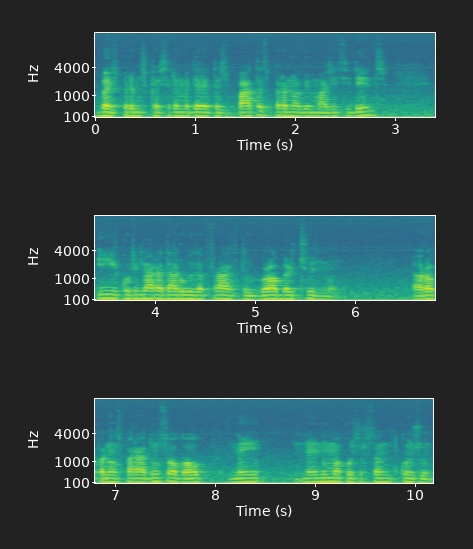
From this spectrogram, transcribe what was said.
Bem, esperamos que a extrema-direita bata-se para não haver mais incidentes e continuar a dar uso à frase de Robert Schuman. A Europa não se fará de um só golpe, nem, nem numa construção de conjunto.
